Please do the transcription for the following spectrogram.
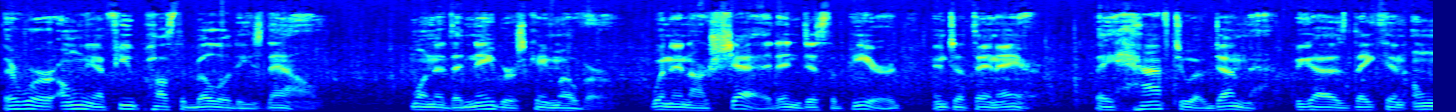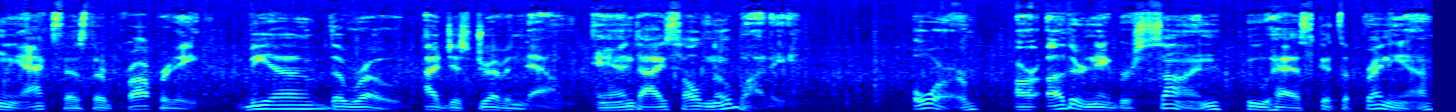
there were only a few possibilities now. One of the neighbors came over, went in our shed, and disappeared into thin air. They have to have done that because they can only access their property via the road I'd just driven down, and I saw nobody. Or our other neighbor's son, who has schizophrenia,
